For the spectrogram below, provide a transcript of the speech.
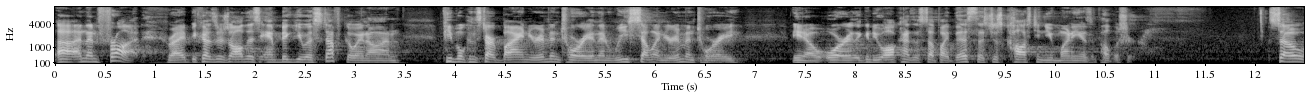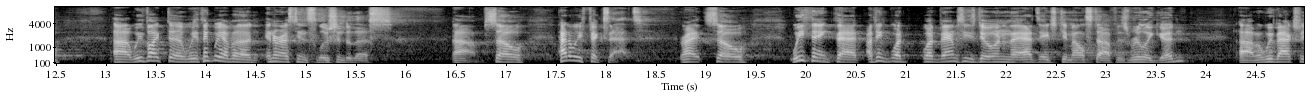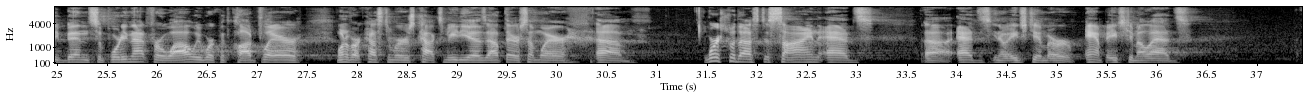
Uh, and then fraud, right? Because there's all this ambiguous stuff going on, people can start buying your inventory and then reselling your inventory, you know, or they can do all kinds of stuff like this that's just costing you money as a publisher. So uh, we'd like to, we think we have an interesting solution to this. Um, so how do we fix ads, right? So we think that, I think what, what Vamsee's doing in the ads HTML stuff is really good. Um, and we've actually been supporting that for a while. We work with Cloudflare. One of our customers, Cox Media, is out there somewhere. Um, works with us to sign ads, uh, ads, you know, HTML or AMP HTML ads,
